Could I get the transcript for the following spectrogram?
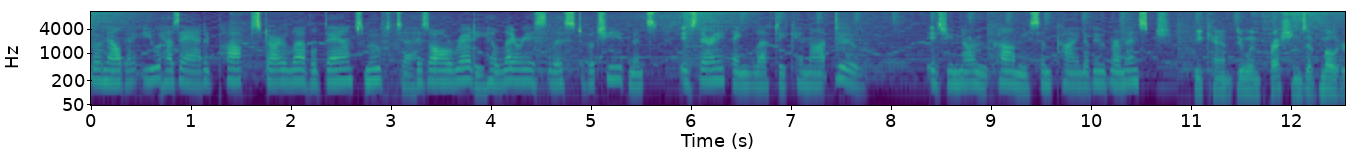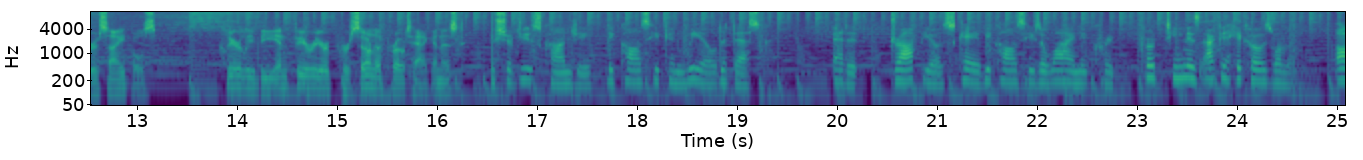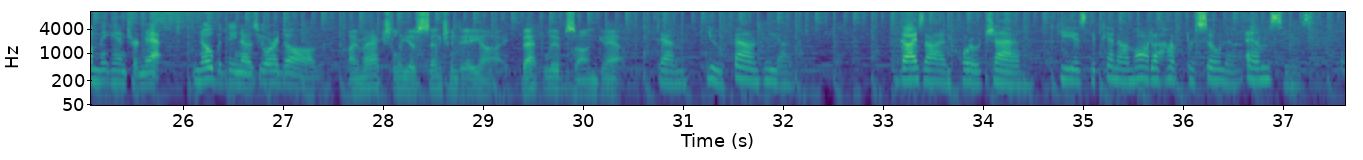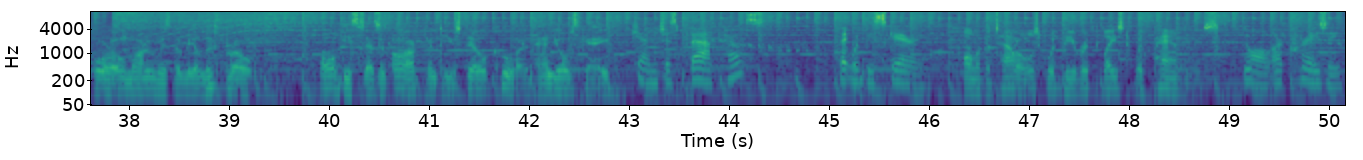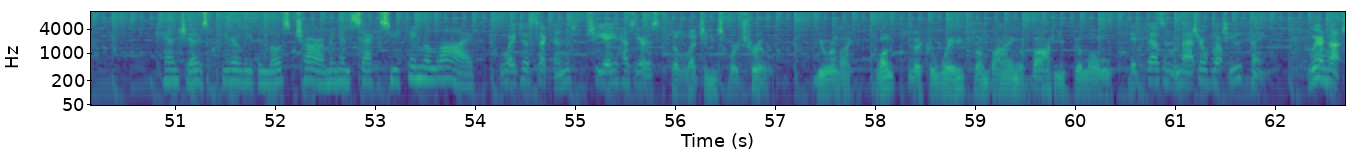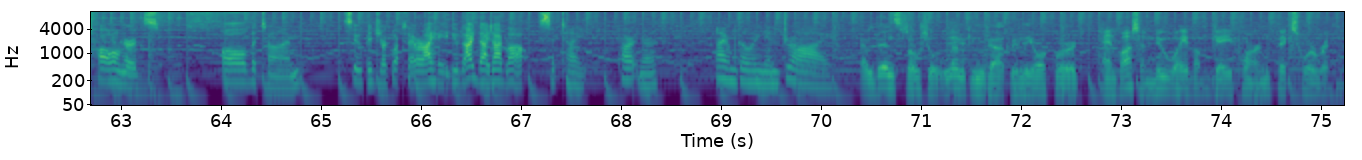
So now that Yu has added pop star level dance moves to his already hilarious list of achievements, is there anything left he cannot do? Is Yu Narukami some kind of ubermensch? He can't do impressions of motorcycles. Clearly the inferior persona protagonist. You should use Kanji because he can wield a desk. Edit. Drop Yosuke because he's a whiny creep. Protein is Akihiko's woman. On the internet, nobody knows you're a dog. I'm actually a sentient AI that lives on GAF. Damn, you found me out. Guys, I'm Koro-chan. He is the Kanamara of Persona MCs. Koromaru is the realest bro. All he says is off and he's still cooler than Yosuke. Kanji's bathhouse? That would be scary. All of the towels would be replaced with panties. You all are crazy. Kanji is clearly the most charming and sexy thing alive. Wait a second, Chie has yours. The legends were true. You're like one click away from buying a body pillow. It doesn't matter what you think. We're not tall nerds. All the time. Super jerk whatever I hate you die die die blah. Sit tight, partner. I'm going in dry. And then social linking got really awkward. And thus a new wave of gay porn fics were written.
